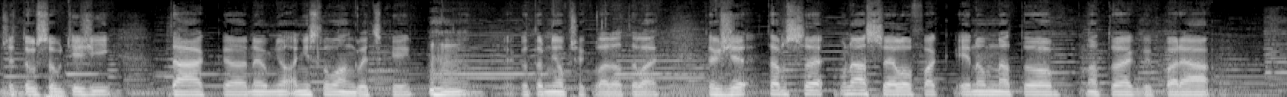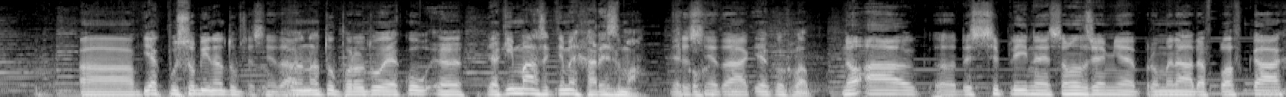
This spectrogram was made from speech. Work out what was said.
před tou soutěží, tak neuměl ani slovo anglicky, mm-hmm. jako tam měl překladatele. Takže tam se u nás jelo fakt jenom na to, na to jak vypadá a Jak působí na tu, Přesně tak. na tu porotu, jakou, eh, jaký má, řekněme, charisma. Jako, Přesně tak. Jako chlap. No a uh, disciplíny samozřejmě promenáda v plavkách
